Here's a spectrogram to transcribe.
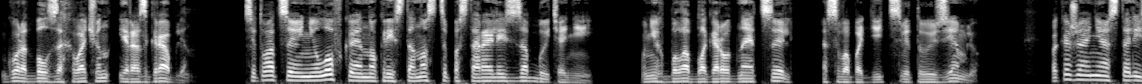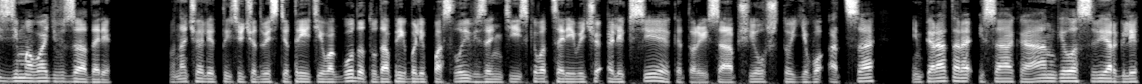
Город был захвачен и разграблен. Ситуация неловкая, но крестоносцы постарались забыть о ней. У них была благородная цель — освободить Святую Землю. Пока же они остались зимовать в Задаре — в начале 1203 года туда прибыли послы византийского царевича Алексея, который сообщил, что его отца, императора Исаака Ангела, свергли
